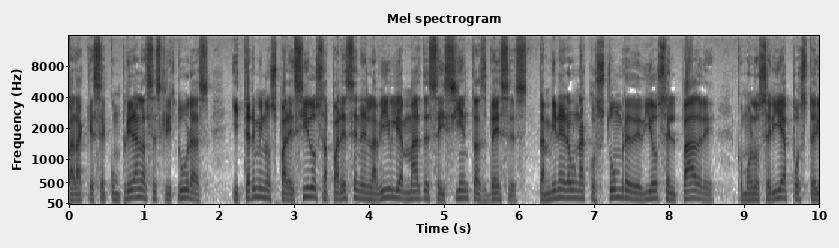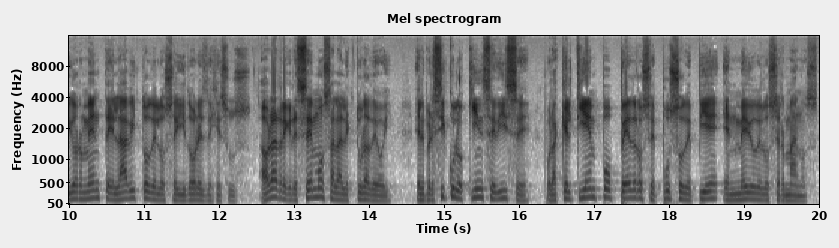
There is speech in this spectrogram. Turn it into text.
para que se cumplieran las escrituras y términos parecidos aparecen en la Biblia más de 600 veces. También era una costumbre de Dios el Padre como lo sería posteriormente el hábito de los seguidores de Jesús. Ahora regresemos a la lectura de hoy. El versículo 15 dice, por aquel tiempo Pedro se puso de pie en medio de los hermanos.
